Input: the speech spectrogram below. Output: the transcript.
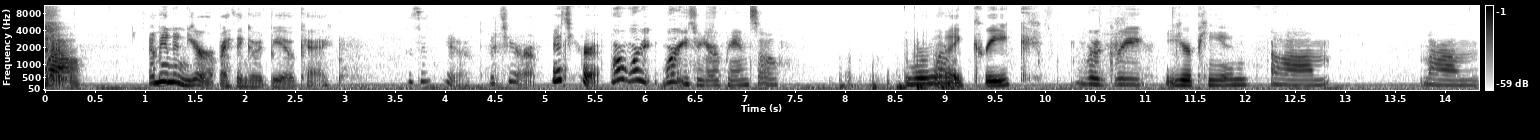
Wow. I mean, in Europe, I think it would be okay. 'Cause it, you know, it's Europe. It's Europe. We're we're we're Eastern European, so We're like Greek, we're Greek. European. Um, um,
